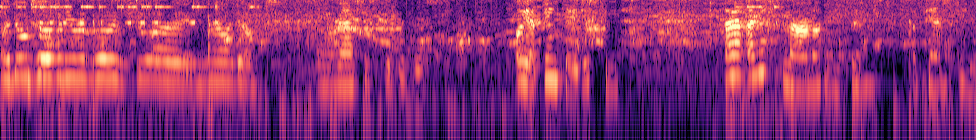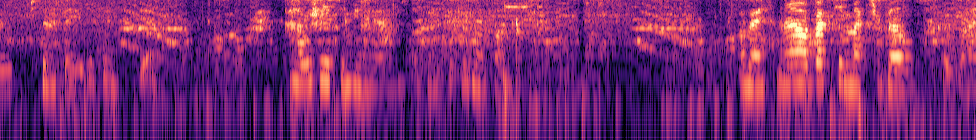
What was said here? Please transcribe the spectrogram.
I don't have any revives, do I? No, I don't. So we're gonna have to stick with this. Oh yeah, Pansage, just cool. I, I guess, no, I'm not gonna use Pan, a Pansy or Simisage, I think. Yeah. God, I wish I had some healing items. Okay, this is no fun. Okay, now back to max repels, because I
